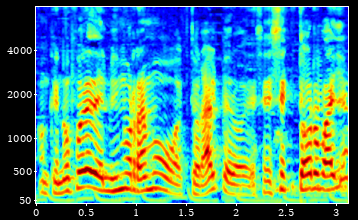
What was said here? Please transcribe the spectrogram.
aunque no fuera del mismo ramo actoral, pero ese, ese actor, vaya,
